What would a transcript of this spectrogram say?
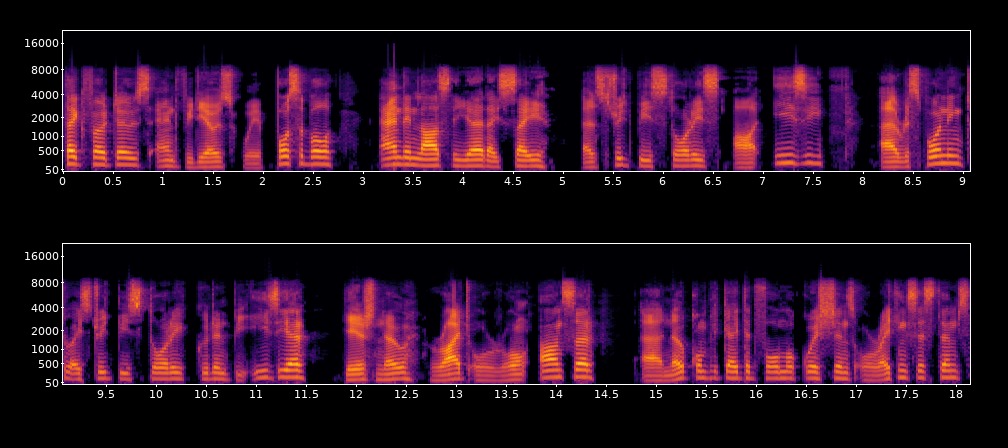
Take photos and videos where possible. And then lastly, here they say uh, StreetBees stories are easy. Uh, responding to a StreetBees story couldn't be easier. There's no right or wrong answer, uh, no complicated formal questions or rating systems.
